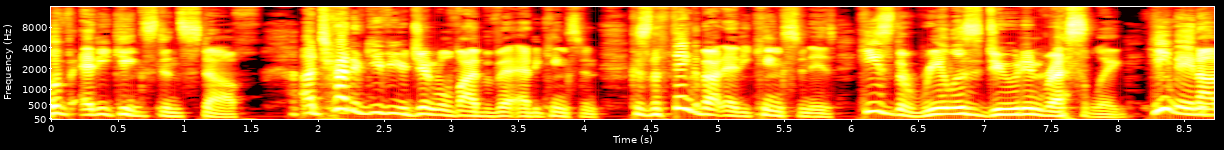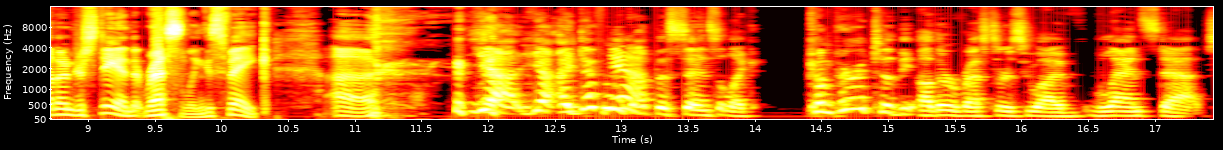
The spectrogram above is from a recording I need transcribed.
of Eddie Kingston stuff uh, to kind of give you a general vibe of Eddie Kingston. Because the thing about Eddie Kingston is he's the realest dude in wrestling. He may not understand that wrestling is fake. Uh, yeah, yeah, I definitely Yeah. got the sense that, like, compared to the other wrestlers who I've glanced at,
